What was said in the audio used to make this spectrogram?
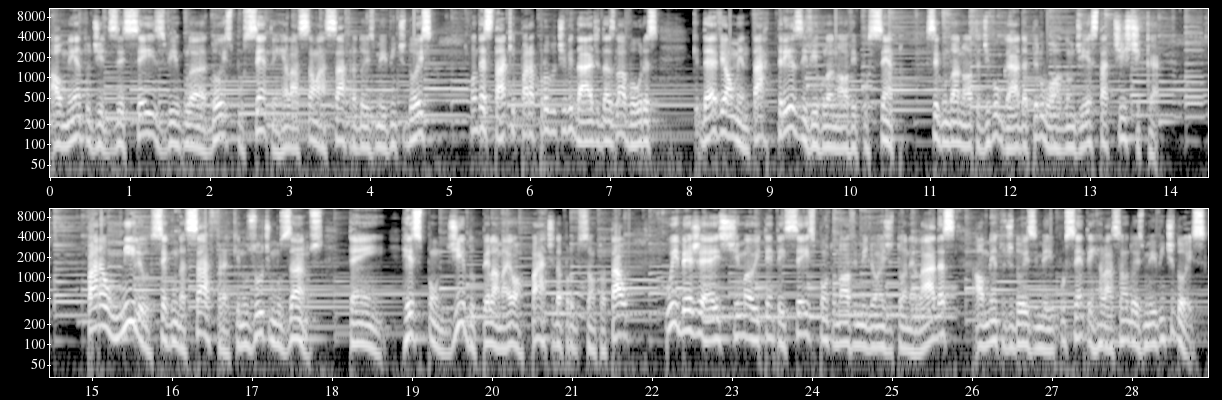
aumento de 16,2% em relação à safra 2022 com destaque para a produtividade das lavouras, que deve aumentar 13,9%, segundo a nota divulgada pelo órgão de estatística. Para o milho segunda safra, que nos últimos anos tem respondido pela maior parte da produção total, o IBGE estima 86,9 milhões de toneladas, aumento de 2,5% em relação a 2022.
